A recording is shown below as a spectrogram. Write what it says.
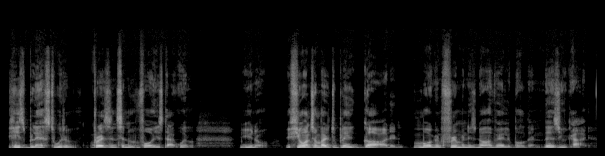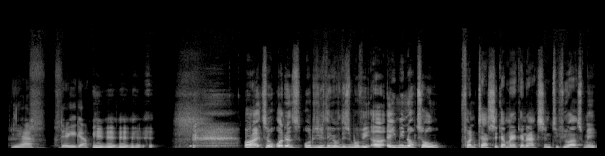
he's blessed with a presence and a voice that will, you know, if you want somebody to play God and Morgan Freeman is not available, then there's your guy. Yeah. There you go. All right. So what else? What did you think of this movie? Uh, Amy Nuttall, fantastic American accent, if you ask me.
